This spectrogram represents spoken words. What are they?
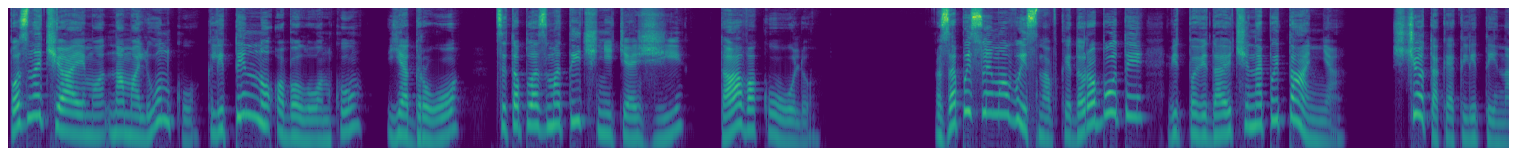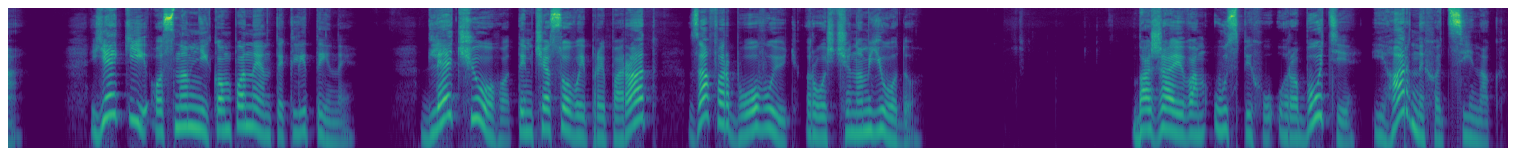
Позначаємо на малюнку клітинну оболонку, ядро, цитоплазматичні тяжі та вакуолю. Записуємо висновки до роботи, відповідаючи на питання, що таке клітина? Які основні компоненти клітини? Для чого тимчасовий препарат зафарбовують розчином йоду? Бажаю вам успіху у роботі і гарних оцінок!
